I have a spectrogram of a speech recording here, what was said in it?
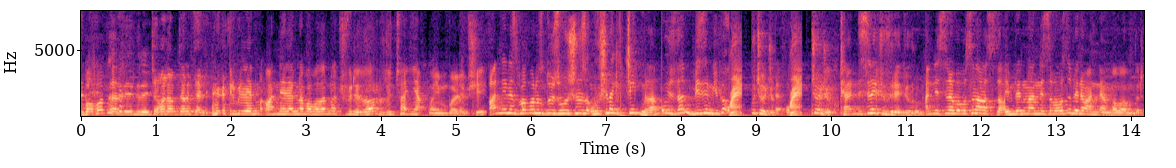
Bu baba terliği direkt. Kemal amcanın terlikleri. Birbirlerinin annelerine babalarına küfür ediyorlar. Lütfen yapmayın böyle bir şey. Anneniz babanız duysa hoşunuza, hoşuna gidecek mi lan? O yüzden bizim gibi bu çocuk. O çocuk. Kendisine küfür ediyorum. Annesine babasına asla. Emre'nin annesi babası benim annem babamdır.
